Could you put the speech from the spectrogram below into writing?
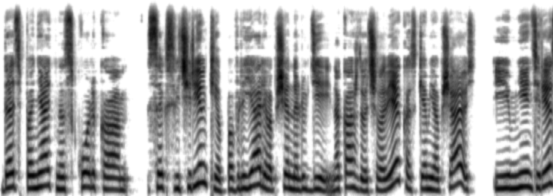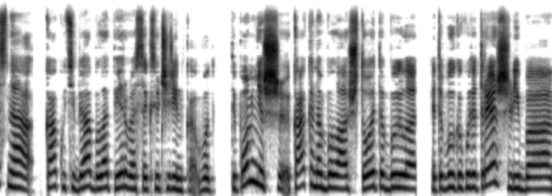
дать понять, насколько секс-вечеринки повлияли вообще на людей, на каждого человека, с кем я общаюсь. И мне интересно, как у тебя была первая секс-вечеринка? Вот ты помнишь, как она была, что это было? Это был какой-то трэш, либо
